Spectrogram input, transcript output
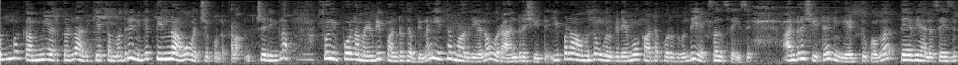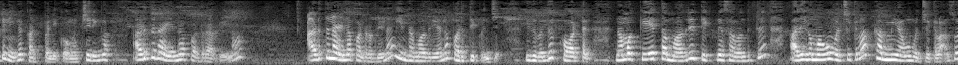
ரொம்ப கம்மியாக இருக்கிறது அதுக்கேற்ற மாதிரி நீங்கள் தின்னாகவும் வச்சு கொடுக்கலாம். சரிங்களா? ஸோ இப்போ நம்ம எப்படி பண்ணுறது அப்படின்னா இந்த மாதிரியான ஒரு அண்டர் ஷீட் இப்போ நான் வந்து உங்களுக்கு டெமோ காட்ட போகிறது வந்து எக்ஸல் சைஸு அண்டர் ஷீட்டை நீங்கள் எடுத்துக்கோங்க. தேவையான சைஸுக்கு நீங்கள் கட் பண்ணிக்கோங்க. சரிங்களா? அடுத்து நான் என்ன பண்ணுறேன் அப்படின்னா அடுத்து நான் என்ன பண்ணுறேன் அப்படின்னா இந்த மாதிரியான பருத்தி பஞ்சு. இது வந்து காட்டன் நமக்கு ஏற்ற மாதிரி திக்னஸை வந்துட்டு அதிகமாகவும் வச்சுக்கலாம் கம்மியாகவும் வச்சுக்கலாம். ஸோ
